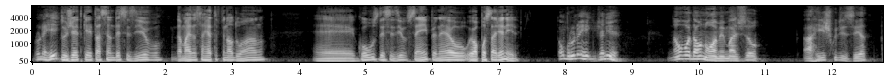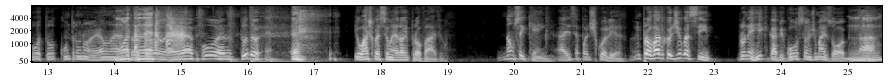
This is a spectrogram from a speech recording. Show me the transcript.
Bruno Henrique? Do jeito que ele tá sendo decisivo, ainda mais nessa reta final do ano. É, gols decisivos sempre, né? Eu, eu apostaria nele. Então, Bruno Henrique. Janir. Não vou dar o nome, mas eu arrisco dizer, pô, tô contra o Noel, né? Contra, Tô- né? tô- É, pô, tudo. Eu acho que vai ser um herói improvável. Não sei quem. Aí você pode escolher. O improvável que eu digo assim, Bruno Henrique e Gabigol são os mais óbvios. Tá. Uhum.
